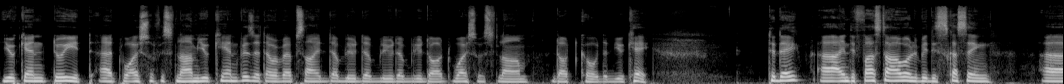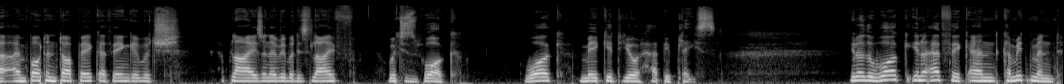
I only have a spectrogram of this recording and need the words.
you can tweet at voice of islam. You can visit our website www.voiceofislam.co.uk today uh, in the first hour we'll be discussing uh, an important topic i think which applies in everybody's life which is work work make it your happy place. You know the work you know ethic and commitment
